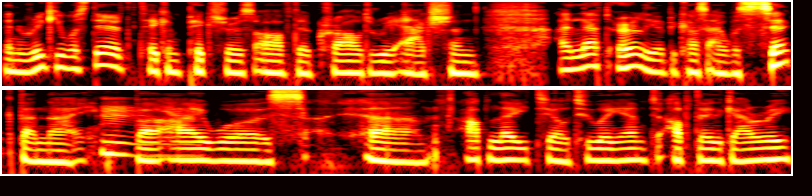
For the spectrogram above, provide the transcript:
And Ricky was there taking pictures of the crowd reaction. I left earlier because I was sick that night, mm, but yeah. I was um, up late till 2 a.m. to update the gallery.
